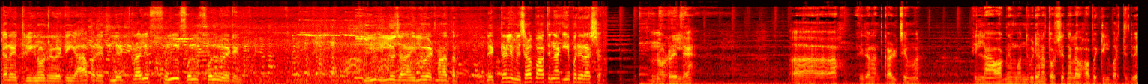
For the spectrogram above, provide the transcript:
ಬೆಟರ್ ಐತ್ರಿ ಈಗ ನೋಡ್ರಿ ವೇಟಿಂಗ್ ಯಾವ ಪರಿ ಐತಿ literally full full full waiting ಇಲ್ಲೂ ಜನ ಇಲ್ಲೂ ವೇಟ್ ಮಾಡತ್ತಾರ. ಲಿಟ್ರಲಿ ಮಿಸಳ ಪಾವ್ ತಿನ್ನಕ್ಕೆ ಈ ಪರಿ ರಶ್ ನೋಡ್ರಿ ಇಲ್ಲೇ. ಇದು ಕಳ್ ಜಿಮ್ ಇಲ್ಲಿ ಅವಾಗ ನಿಮ್ಗೆ ಒಂದು ವಿಡಿಯೋನ ತೋರಿಸಿದ್ನಲ್ಲ ಹಾಬಿಟ್ ಇಲ್ಲಿ ಬರ್ತಿದ್ವಿ.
